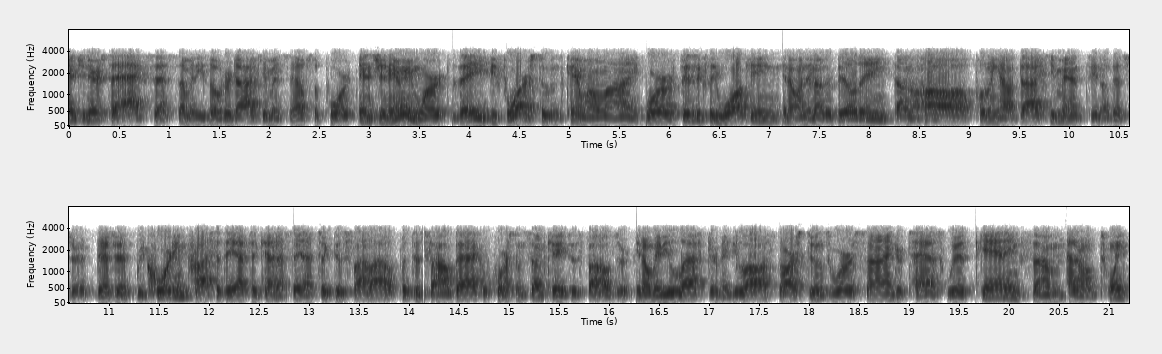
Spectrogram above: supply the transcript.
engineers to access some of these older documents to help support engineering work, they, before our students came online, were physically walking, you know, in another building, down the hall, pulling out documents. You know, there's a, there's a recording process they have to kind of say, I took this file out, put this file back. Of course, in some cases, files are, you know, maybe left or maybe lost. So our students were assigned or tasked with scanning some, I don't know, 20,000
